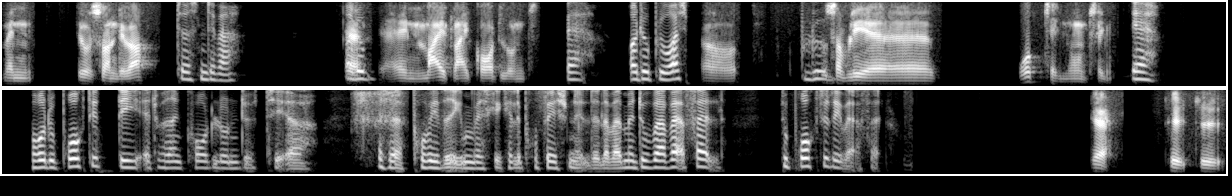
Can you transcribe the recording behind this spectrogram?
Men det var sådan, det var. Det var sådan, det var. Og, Jeg, du, er en meget, meget kort lund. ja. og du blev også... Og Blev, så blev jeg brugt til nogle ting. ja. Hvor du brugte det, at du havde en kort lunde til at... Altså, prøv, jeg ved ikke, hvad jeg skal kalde det professionelt eller hvad, men du var i hvert fald... Du brugte det i hvert fald. Ja, det, det,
